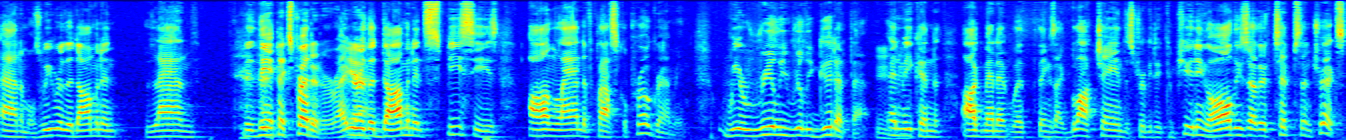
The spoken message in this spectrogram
animals. We were the dominant land, the, the apex predator, right? We Yeah. were the dominant species on land of classical programming. We're really, really good at that. And we can augment it with things like blockchain, distributed computing, all these other tips and tricks.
